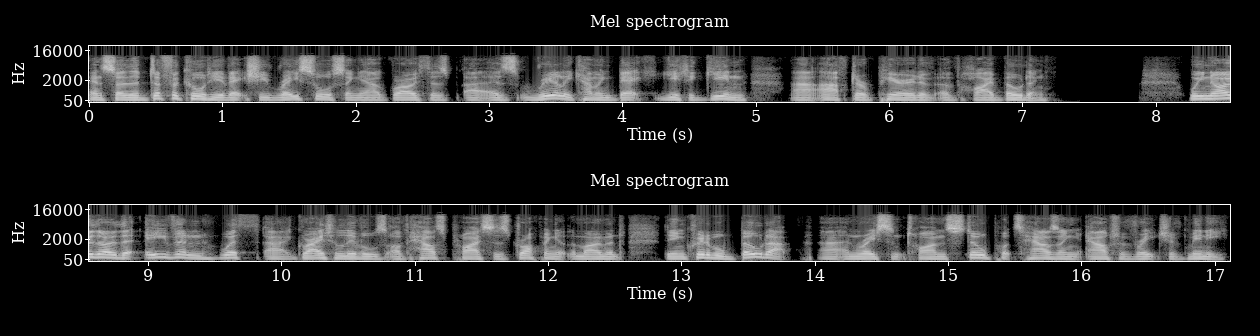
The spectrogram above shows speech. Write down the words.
And so the difficulty of actually resourcing our growth is, uh, is really coming back yet again uh, after a period of, of high building. We know, though, that even with uh, greater levels of house prices dropping at the moment, the incredible build up uh, in recent times still puts housing out of reach of many.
